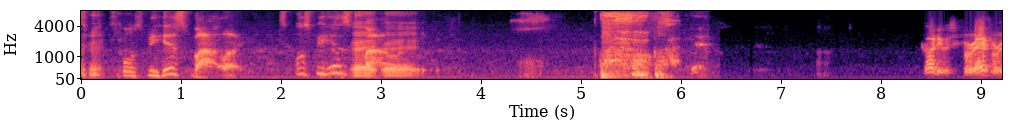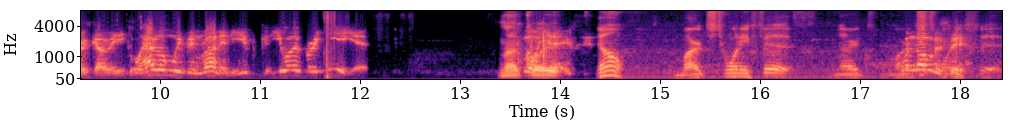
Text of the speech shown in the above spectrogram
It's supposed to be his spotlight. It's supposed to be his Right, spotlight. right. God, it was forever ago, Eagle. How long we've been running? You you over a year yet? Not Not quite. yet. No, March 25th. March, March number is this? 25th.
